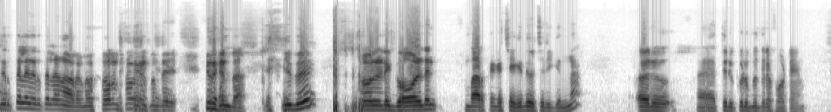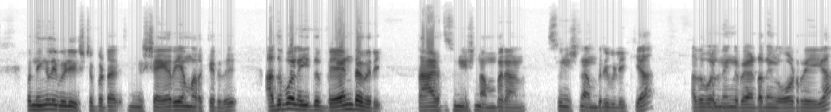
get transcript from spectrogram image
നിർത്തലേ നിർത്തലാണ് പറയണത്. ഒരെണ്ണം കൂടി ഉണ്ട്. ഇതെന്താ ഇത് ഓൾറെഡി ഗോൾഡൻ വർക്കൊക്കെ ചെയ്തു വെച്ചിരിക്കുന്ന ഒരു തിരുക്കുടുംബത്തിലെ ഫോട്ടോയാണ് അപ്പം നിങ്ങൾ ഈ വീഡിയോ ഇഷ്ടപ്പെട്ട നിങ്ങൾ ഷെയർ ചെയ്യാൻ മറക്കരുത്. അതുപോലെ ഇത് വേണ്ടവർ താഴത്തെ സുനീഷ് നമ്പറാണ് സുനീഷ് നമ്പർ വിളിക്കുക. അതുപോലെ നിങ്ങൾ വേണ്ട നിങ്ങൾ ഓർഡർ ചെയ്യുക.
